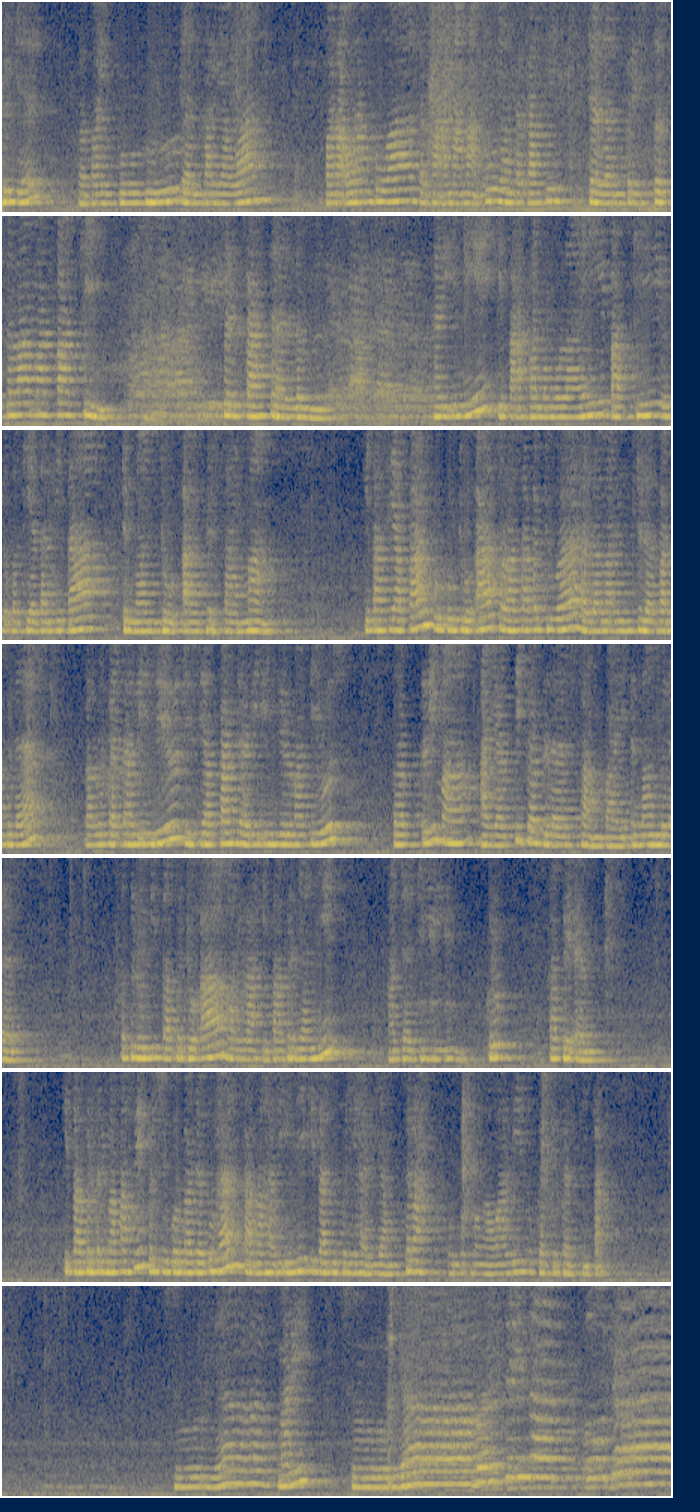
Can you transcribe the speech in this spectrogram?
Bruder, Bapak Ibu guru dan karyawan, para orang tua serta anak-anakku yang terkasih dalam Kristus. Selamat pagi. Berkah dalam. Hari ini kita akan memulai pagi untuk kegiatan kita dengan doa bersama. Kita siapkan buku doa Selasa kedua halaman 18 Lalu bacaan Injil disiapkan dari Injil Matius bab 5 ayat 13 sampai 16 Sebelum kita berdoa, marilah kita bernyanyi. Ada di grup KBM Kita berterima kasih, bersyukur pada Tuhan Karena hari ini kita diberi hari yang cerah untuk mengawali tugas-tugas kita. Surya, mari. Surya bersinar udara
